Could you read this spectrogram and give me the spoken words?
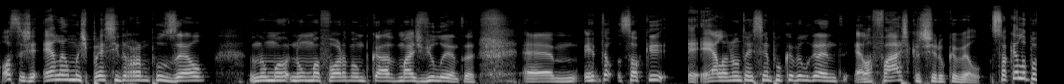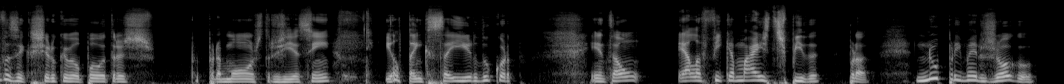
Ou seja, ela é uma espécie de Rapunzel numa, numa forma um bocado mais violenta. Um, então, só que ela não tem sempre o cabelo grande, ela faz crescer o cabelo. Só que ela para fazer crescer o cabelo para outras para monstros e assim, ele tem que sair do corpo. Então ela fica mais despida. Pronto. No primeiro jogo.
